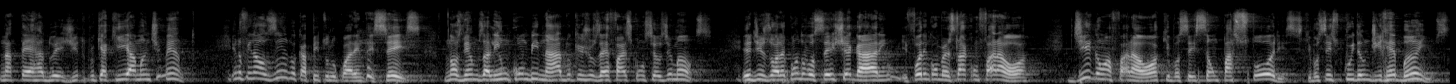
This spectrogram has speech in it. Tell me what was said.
na terra do Egito, porque aqui há mantimento. E no finalzinho do capítulo 46, nós vemos ali um combinado que José faz com seus irmãos. Ele diz: Olha, quando vocês chegarem e forem conversar com Faraó, digam a Faraó que vocês são pastores, que vocês cuidam de rebanhos.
